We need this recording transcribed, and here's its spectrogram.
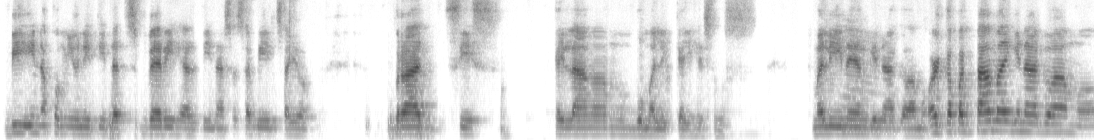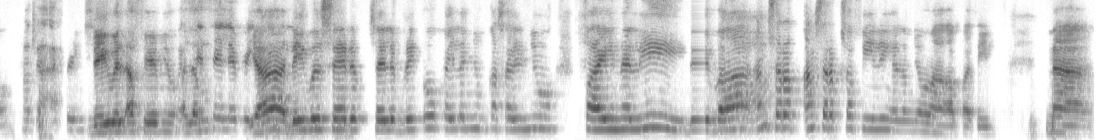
be in a community that's very healthy na sasabihin sa'yo, Brad, sis, kailangan mong bumalik kay Jesus. Mali na yung ginagawa mo. Or kapag tama yung ginagawa mo, Mag-affirm they will affirm you. Alam, yeah, they will cele- celebrate. Oh, kailan yung kasal nyo? Finally, 'di ba? Yeah. Ang sarap ang sarap sa feeling alam niyo mga kapatid na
